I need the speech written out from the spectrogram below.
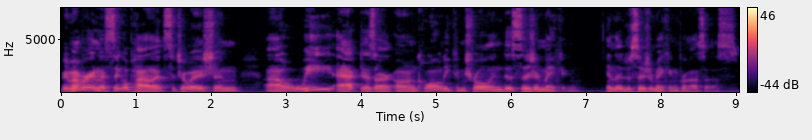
Remember, in a single pilot situation, uh, we act as our own quality control in decision making, in the decision making process.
